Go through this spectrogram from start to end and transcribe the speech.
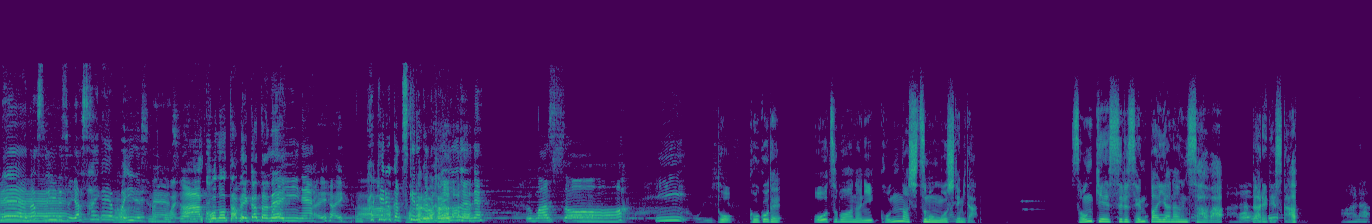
ねナスいいです野菜がやっぱいいですね。あーこの食べ方ね。いいね。はいはい。かけるかつけるかっていうのよね。うまそう。いい。とここで大坪アナにこんな質問をしてみた。尊敬する先輩アナウンサーは誰ですか？あら。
